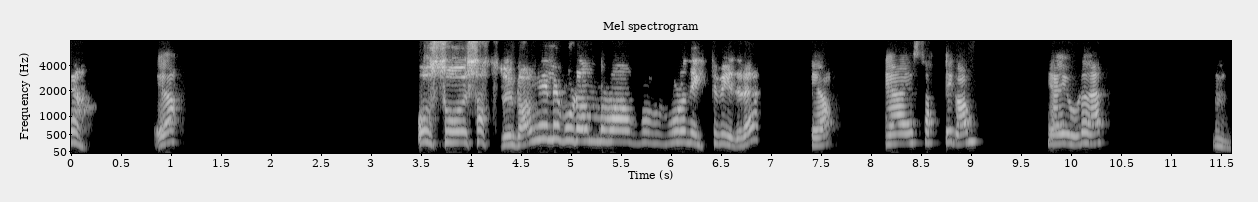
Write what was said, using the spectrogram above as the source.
Ja. Ja, Og så satte du i gang, eller hvordan, hvordan gikk det videre? ja. Jeg satte i gang. Jeg gjorde det. Mm.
